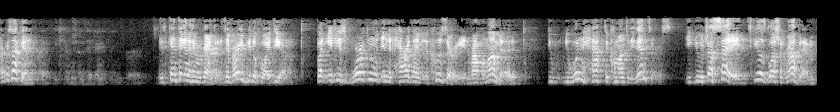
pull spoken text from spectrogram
Every. Right. You can't, take anything for. You can't take anything for granted. It's a very beautiful idea. But if he's working within the paradigm of the Kuzari and Rav Malamed, you, you wouldn't have to come onto these answers. You, you would just say, Tefillah is Lashon Rabbim, and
